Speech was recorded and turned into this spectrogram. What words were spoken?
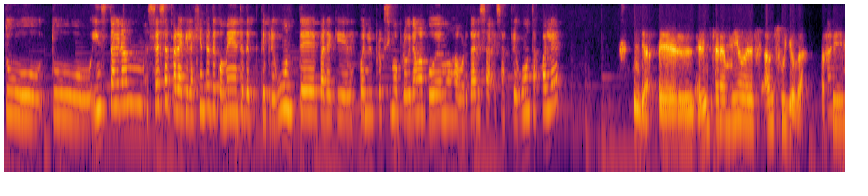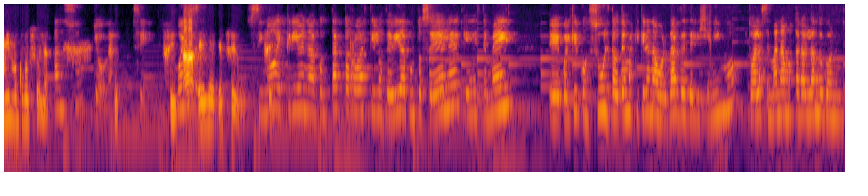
tu, tu, Instagram, César, para que la gente te comente, te, pregunte, para que después en el próximo programa podamos abordar esas preguntas. ¿Cuál es? Ya, el, Instagram mío es Ansu Yoga, así mismo como suena. Ansu Yoga, sí. sí. A-N-S-U. Si no, escriben a contacto arroba estilosdevida.cl, que es este mail eh, cualquier consulta o temas que quieran abordar desde el higienismo. Toda la semana vamos a estar hablando con,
